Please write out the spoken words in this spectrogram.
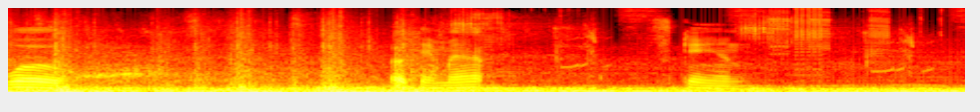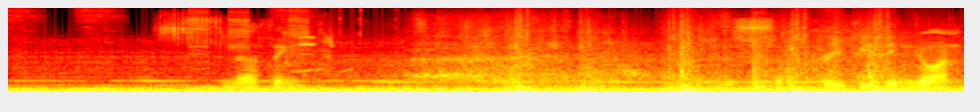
whoa. Okay, map. Scan. Nothing. Just some creepy thing going.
